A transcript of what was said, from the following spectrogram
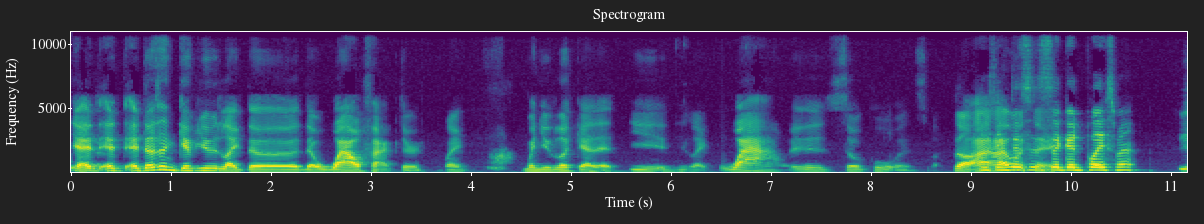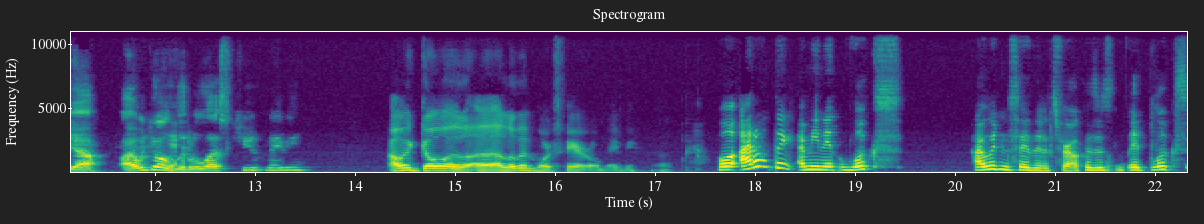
yeah, it, it, it doesn't give you like the the wow factor. Like when you look at it, you you're like, wow, it is so cool. And stuff. So you I, think I would this is a good placement. Yeah, I would go a Yeah. little less cute, maybe. I would go a, a, a little bit more feral, maybe. Well, I don't think. I mean, it looks. I wouldn't say that it's feral because it looks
